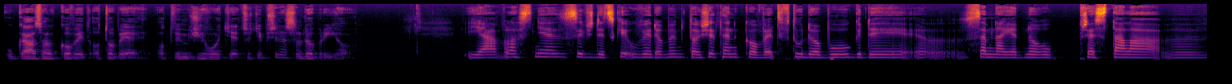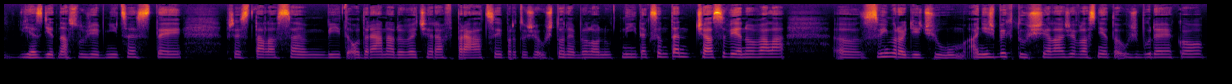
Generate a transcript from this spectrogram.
ukázal covid o tobě, o tvém životě? Co ti přinesl dobrýho? Já vlastně si vždycky uvědomím to, že ten covid v tu dobu, kdy eh, jsem najednou přestala eh, jezdit na služební cesty, přestala jsem být od rána do večera v práci, protože už to nebylo nutné, tak jsem ten čas věnovala eh, svým rodičům, aniž bych tušila, že vlastně to už bude jako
